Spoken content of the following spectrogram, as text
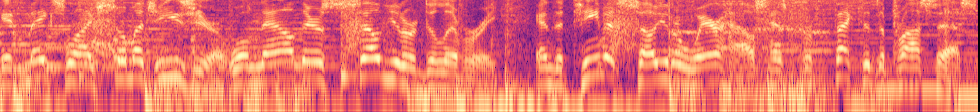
It makes life so much easier. Well, now there's cellular delivery, and the team at Cellular Warehouse has perfected the process.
